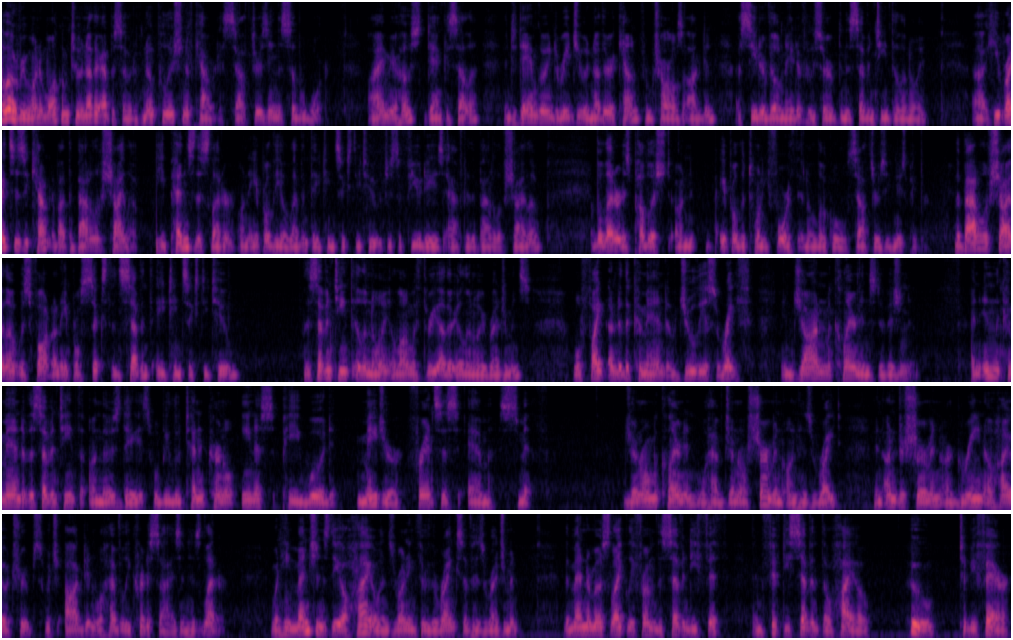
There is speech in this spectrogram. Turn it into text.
Hello, everyone, and welcome to another episode of No Pollution of Cowardice South Jersey in the Civil War. I am your host, Dan Casella, and today I'm going to read you another account from Charles Ogden, a Cedarville native who served in the 17th Illinois. Uh, he writes his account about the Battle of Shiloh. He pens this letter on April the 11th, 1862, just a few days after the Battle of Shiloh. The letter is published on April the 24th in a local South Jersey newspaper. The Battle of Shiloh was fought on April 6th and 7th, 1862. The 17th Illinois, along with three other Illinois regiments, will fight under the command of Julius Raith in John McClernand's division. And in the command of the 17th on those days will be Lieutenant Colonel Enos P. Wood, Major Francis M. Smith. General McClernand will have General Sherman on his right, and under Sherman are Green Ohio troops, which Ogden will heavily criticize in his letter. When he mentions the Ohioans running through the ranks of his regiment, the men are most likely from the 75th and 57th Ohio, who, to be fair,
